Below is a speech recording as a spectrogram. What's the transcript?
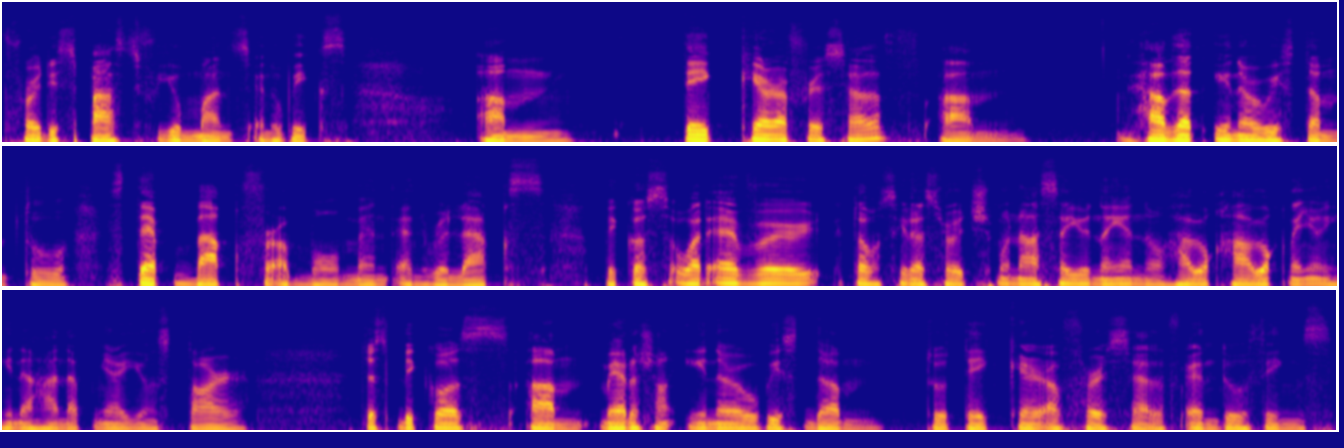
for these past few months and weeks. Um, take care of yourself. Um, have that inner wisdom to step back for a moment and relax because whatever itong sila-search mo nasa iyo na yan no hawak-hawak na yung hinahanap niya yung star just because um meron siyang inner wisdom to take care of herself and do things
